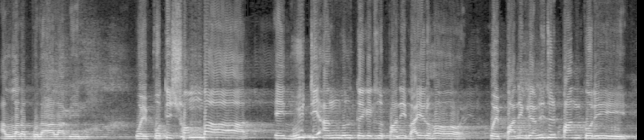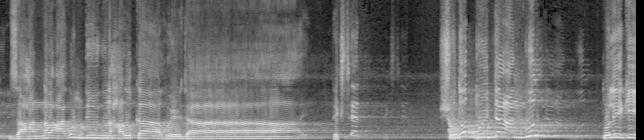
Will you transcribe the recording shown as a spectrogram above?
আল্লাহ রাব্বুল আলামিন ওই প্রতি সোমবার এই দুইটি আঙ্গুল থেকে কিছু পানি বাইর হয়। ওই পানিগুলি আমি যদি পান করি, জাহান্নাম আগুন দুই গুণ হালকা হয়ে যায়। দেখছেন? শুধু দুইটা আঙ্গুল? তুলি কি?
